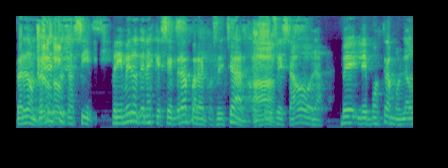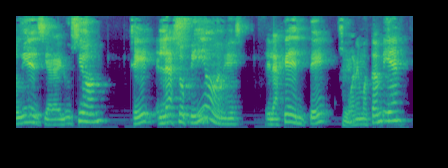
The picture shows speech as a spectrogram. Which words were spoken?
perdón, pero Perdón. esto es así. Primero tenés que sembrar para cosechar. Ah. Entonces ahora ve, le mostramos la audiencia, la ilusión, ¿sí? las opiniones de la gente, Sí. ponemos también.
